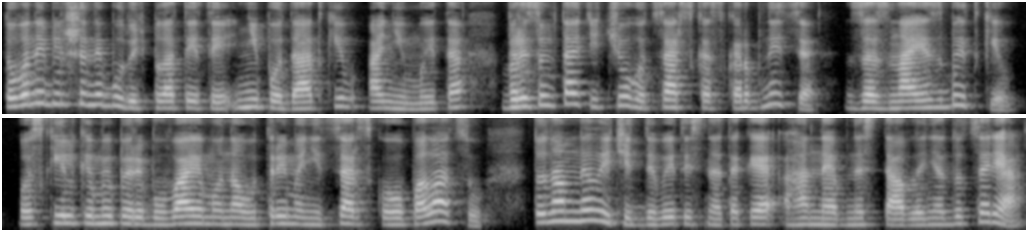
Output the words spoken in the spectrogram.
то вони більше не будуть платити ні податків, ані мита, в результаті чого царська скарбниця зазнає збитків. Оскільки ми перебуваємо на утриманні царського палацу, то нам не личить дивитись на таке ганебне ставлення до царя.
